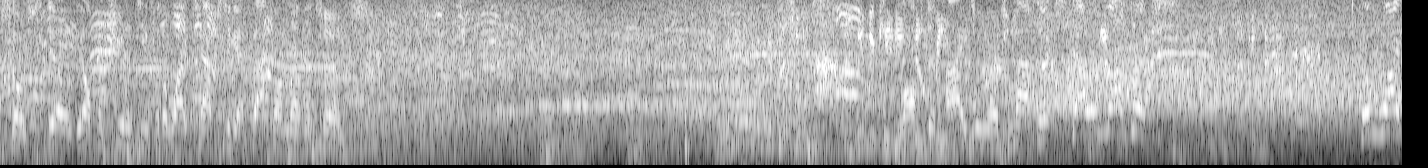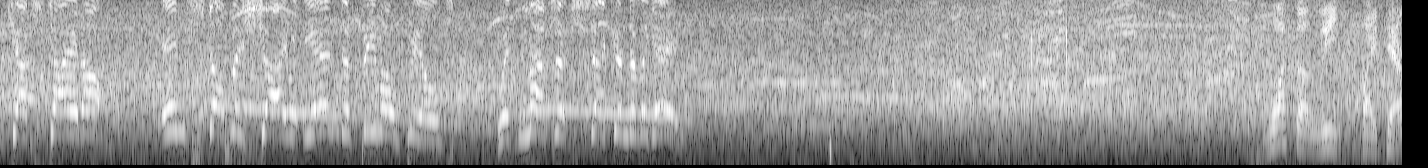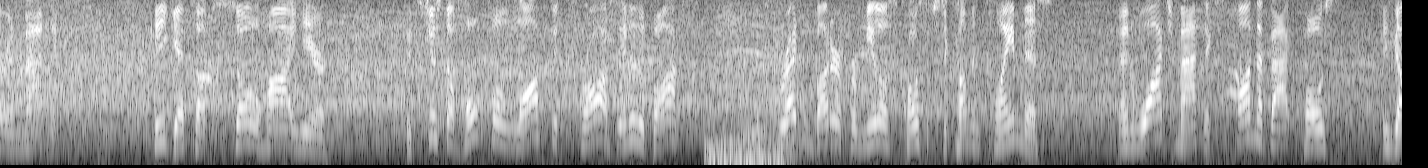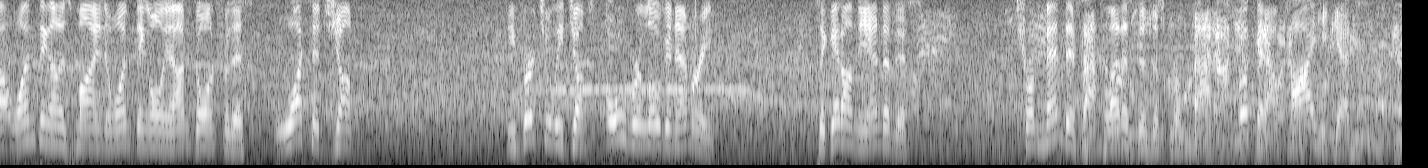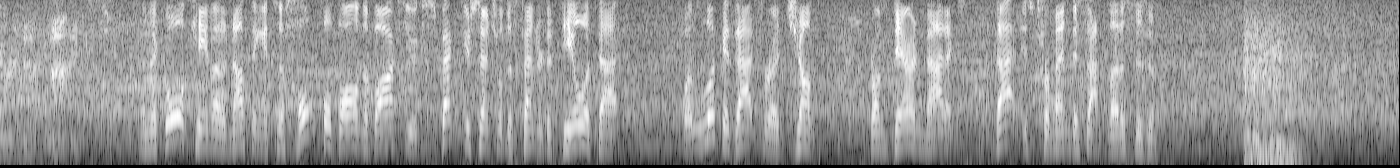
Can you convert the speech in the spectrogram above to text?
So still the opportunity for the Whitecaps to get back on level terms. Lofted high towards Mattocks. Darren Mattocks. The Whitecaps tie it up in stoppage time at the end at BMO Field with Mattocks second of the game. What a leap by Darren Mattocks. He gets up so high here. It's just a hopeful lofted cross into the box. It's bread and butter for Milos Kocic to come and claim this. And watch Mattocks on the back post. He's got one thing on his mind and one thing only. I'm going for this. What a jump. He virtually jumps over Logan Emory to get on the end of this. Tremendous athleticism from Mattocks. Look at how high he gets. And the goal came out of nothing. It's a hopeful ball in the box. You expect your central defender to deal with that. But look at that for a jump from Darren Mattocks. That is tremendous athleticism.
